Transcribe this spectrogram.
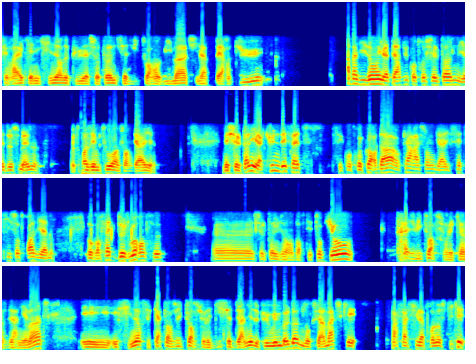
c'est vrai qu'Yannick Sinner, depuis l'US Open, 7 victoires en 8 matchs, il a perdu. Ah bah, dis donc, il a perdu contre Shelton il y a deux semaines, au troisième tour à Shanghai. Mais Shelton, il a qu'une défaite. C'est contre Corda en quart à Shanghai, 7-6 au troisième. Donc en fait, deux joueurs en feu. Euh, Shelton, il a remporté Tokyo, 13 victoires sur les 15 derniers matchs. Et, et Sinner, c'est 14 victoires sur les 17 derniers depuis Wimbledon. Donc c'est un match qui est pas facile à pronostiquer.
